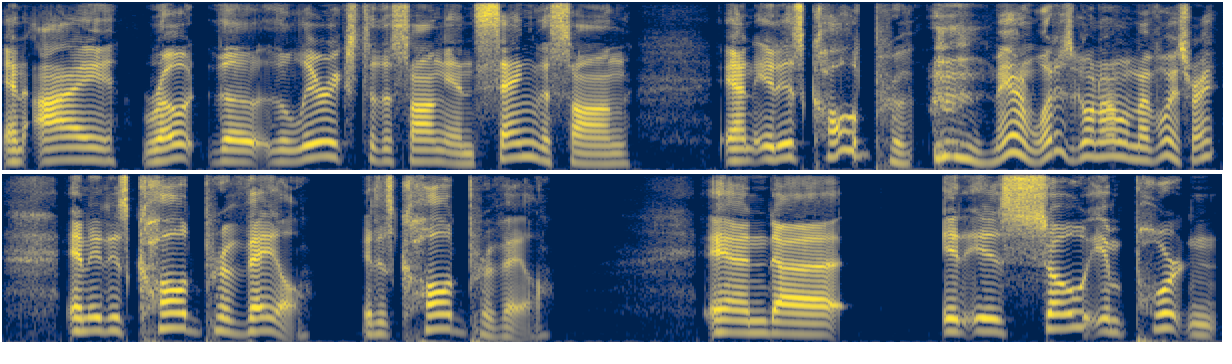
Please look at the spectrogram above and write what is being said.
and I wrote the the lyrics to the song and sang the song and it is called Pre- man what is going on with my voice right? And it is called prevail. It is called prevail. And uh, it is so important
